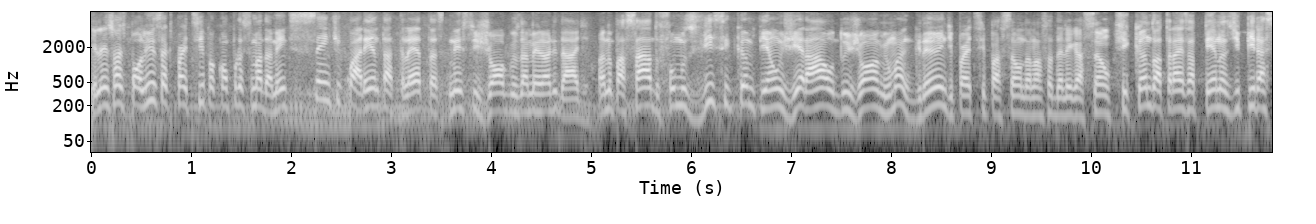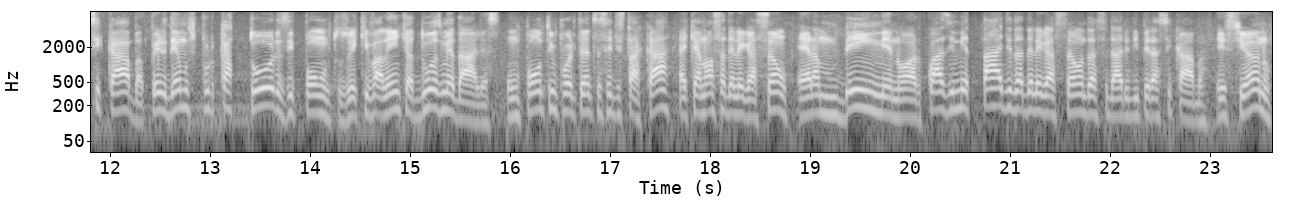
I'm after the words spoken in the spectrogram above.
E Lençóis Paulista que participa com aproximadamente 140 atletas nesses Jogos da Melhor Idade. Ano passado fomos vice-campeão geral do JOME, uma grande participação da nossa delegação, ficando atrás apenas de Piracicaba. Perdemos por 14 pontos, o equivalente a duas medalhas. Um ponto importante a se destacar é que a nossa delegação era bem menor, quase metade da delegação da cidade de Piracicaba. Este ano,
